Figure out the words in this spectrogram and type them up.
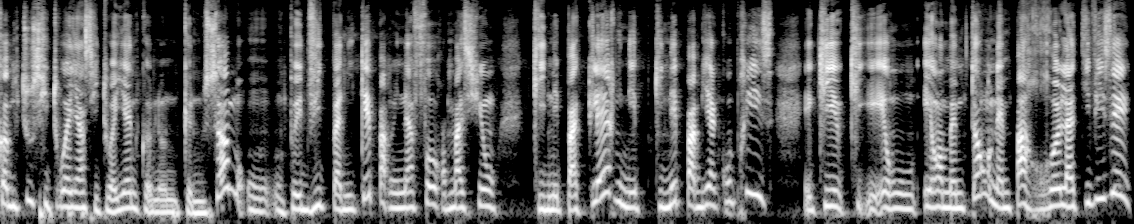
comme tout citoyen, citoyenne que nous, que nous sommes, on, peut être vite paniqué par une information qui n'est pas claire, qui n'est pas bien comprise. Et, qui, et, et en même temps, on n'aime pas relativiser.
